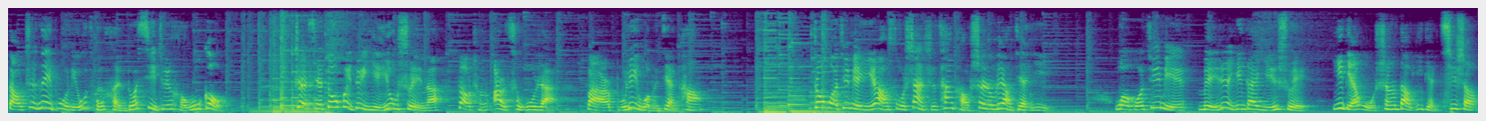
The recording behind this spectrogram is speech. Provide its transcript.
导致内部留存很多细菌和污垢，这些都会对饮用水呢造成二次污染，反而不利我们健康。中国居民营养素膳食参考摄入量建议，我国居民每日应该饮水一点五升到一点七升，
